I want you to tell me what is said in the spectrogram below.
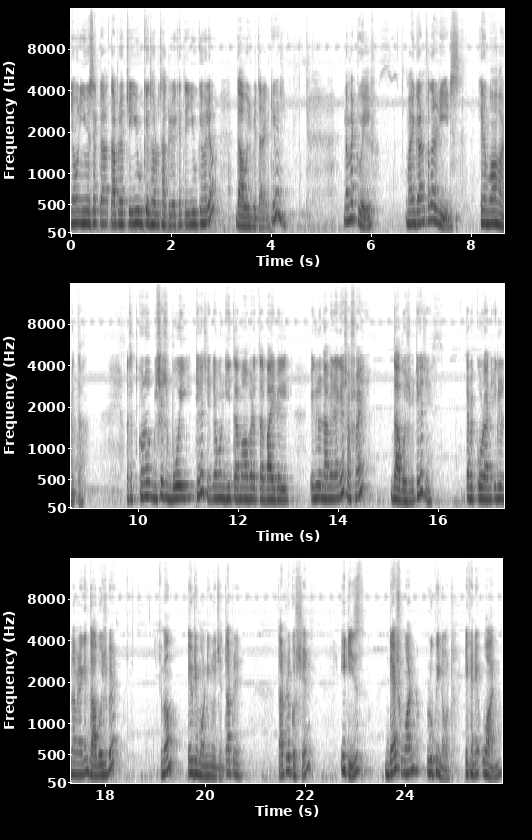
যেমন ইউএস একটা, তারপরে হচ্ছে ইউকে ধরো থাকল, এক্ষেত্রে ইউকে হলেও দা বসবে তার আগে, ঠিক আছে? Number twelve my grandfather reads এখানে মহাভারতা অর্থাৎ কোনো বিশেষ বই, ঠিক আছে? যেমন গীতা, মহাভারত, বাইবেল, এগুলো নামের আগে সবসময় দা বসবে, ঠিক আছে? তারপরে কোরআন, এগুলো নামের আগে দা বসবে এবং এভরি মর্নিং রয়েছে। তারপরে তারপরে question it is dash one rupee note এখানে ওয়ান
